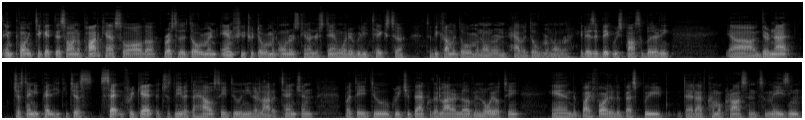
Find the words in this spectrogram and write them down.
important to get this on a podcast so all the rest of the Doberman and future Doberman owners can understand what it really takes to to become a Doberman owner and have a Doberman owner. It is a big responsibility. Uh, they're not just any pet you can just set and forget that just leave at the house. They do need a lot of attention, but they do greet you back with a lot of love and loyalty. And by far, they're the best breed that I've come across, and it's amazing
